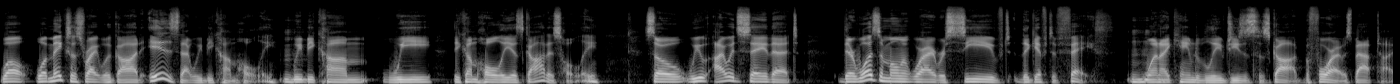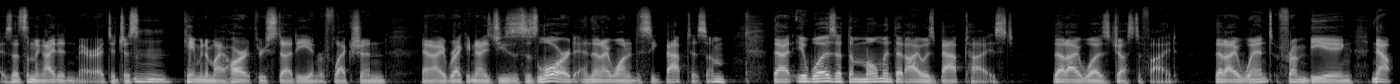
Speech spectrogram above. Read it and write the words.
well, what makes us right with God is that we become holy. Mm-hmm. We become we become holy as God is holy. So we I would say that there was a moment where I received the gift of faith Mm-hmm. when I came to believe Jesus is God before I was baptized. That's something I didn't merit. It just mm-hmm. came into my heart through study and reflection. And I recognized Jesus as Lord. And then I wanted to seek baptism. That it was at the moment that I was baptized that I was justified, that I went from being. Now,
